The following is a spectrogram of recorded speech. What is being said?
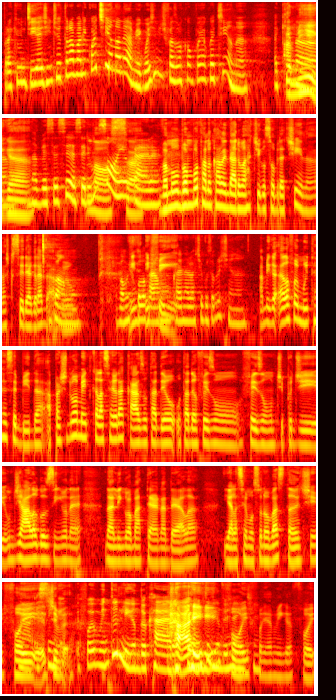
pra que um dia a gente trabalhe com a Tina, né, amigo? Imagina a gente fazer uma campanha com a Tina aqui Amiga. na, na BCC, seria um Nossa. sonho, cara. Vamos, vamos botar no calendário um artigo sobre a Tina? Acho que seria agradável. Vamos. Vamos En- colocar enfim. um calendário artigo sobre a Tina. Amiga, ela foi muito recebida. A partir do momento que ela saiu da casa, o Tadeu, o Tadeu fez um fez um tipo de um diálogozinho, né, na língua materna dela, e ela se emocionou bastante. Foi, Ah, assim, tive- Foi muito lindo, cara. Foi Ai, muito lindo, foi, foi, amiga, foi.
